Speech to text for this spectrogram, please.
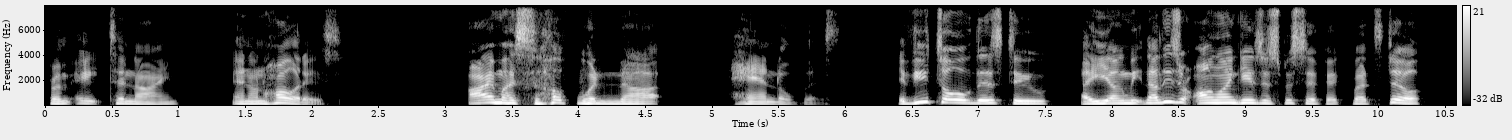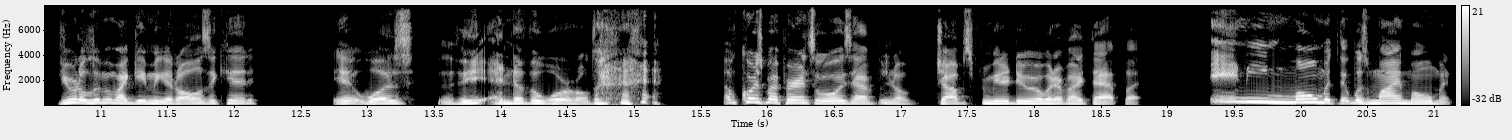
from 8 to 9, and on holidays. I myself would not handle this. If you told this to a young me, now these are online games are specific, but still, if you were to limit my gaming at all as a kid, it was the end of the world. of course, my parents would always have, you know, jobs for me to do or whatever like that, but any moment that was my moment,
